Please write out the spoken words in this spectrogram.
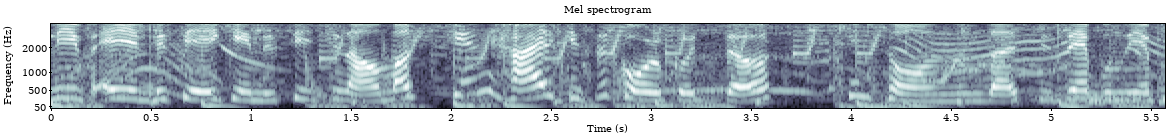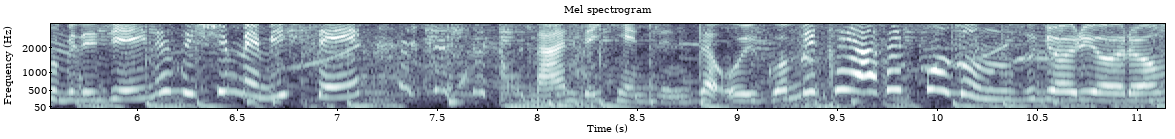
Liv elbiseyi kendisi için almak için herkesi korkuttu. Kimse onun da size bunu yapabileceğini düşünmemişti. Ben de kendinize uygun bir kıyafet bulduğunuzu görüyorum.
